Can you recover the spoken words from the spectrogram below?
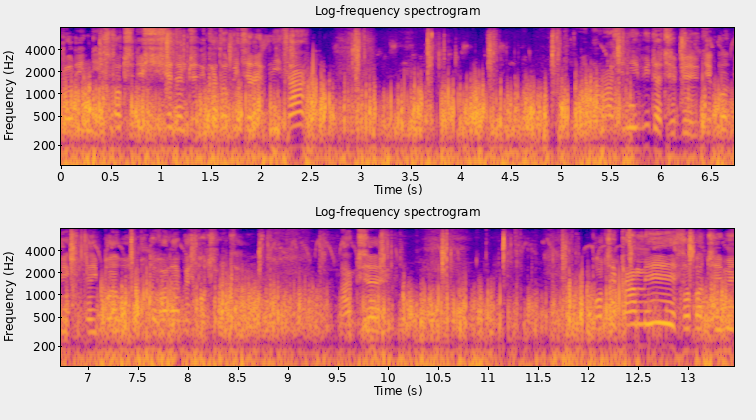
do linii 137, czyli Katowice-Legnica. Na razie nie widać, żeby gdziekolwiek tutaj była zbudowana jakaś bocznica. Także poczekamy, zobaczymy.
